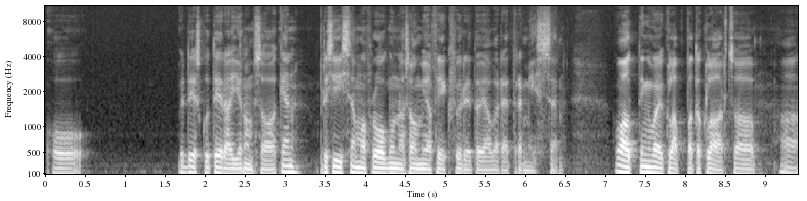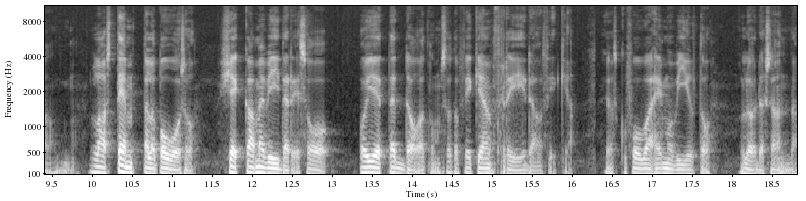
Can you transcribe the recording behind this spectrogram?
Och vi diskuterade igenom saken, precis samma frågorna som jag fick förut och jag var rätt remissen. Och allting var ju klappat och klart så jag la stämpel på och så checkade mig vidare så, och gett ett datum så då fick jag en fredag. Fick jag. jag skulle få vara hemma och vila lördag, söndag.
